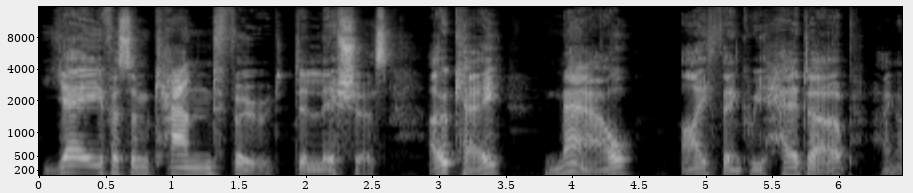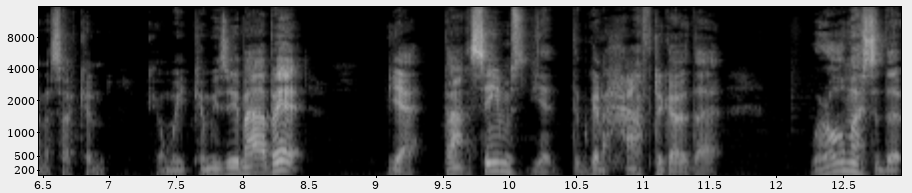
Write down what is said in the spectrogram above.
Yay for some canned food. Delicious. Okay, now I think we head up. Hang on a second. Can we can we zoom out a bit? Yeah, that seems yeah, we're gonna have to go there. We're almost at the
